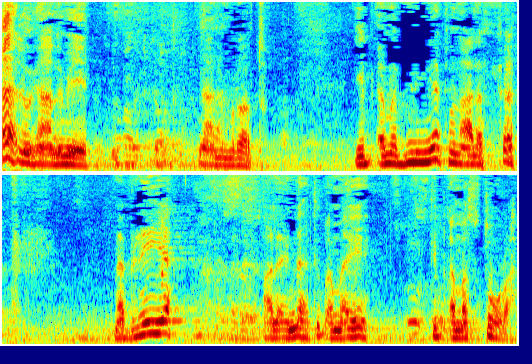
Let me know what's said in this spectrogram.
أهله يعني مين؟ يعني مراته. يبقى مبنية على الستر. مبنية على إنها تبقى ما إيه؟ تبقى مستورة.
